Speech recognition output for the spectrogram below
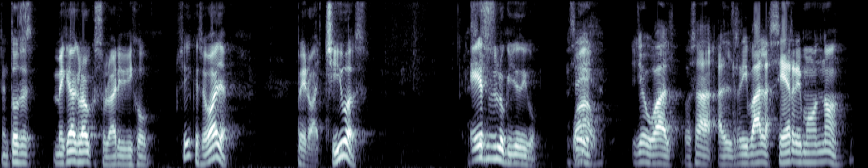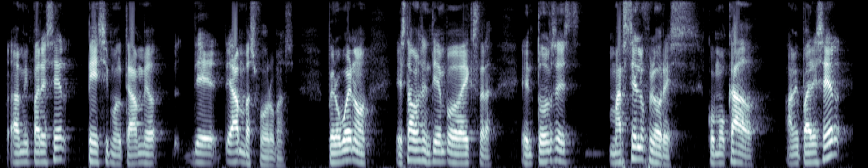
Entonces, me queda claro que Solari dijo, sí, que se vaya. Pero a Chivas. Eso es lo que yo digo. Sí, yo igual. O sea, al rival acérrimo, no. A mi parecer, pésimo el cambio de, de ambas formas. Pero bueno, estamos en tiempo extra. Entonces, Marcelo Flores, convocado. A mi parecer,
